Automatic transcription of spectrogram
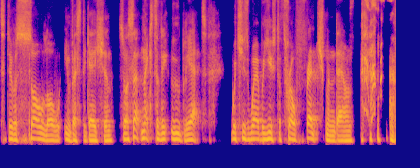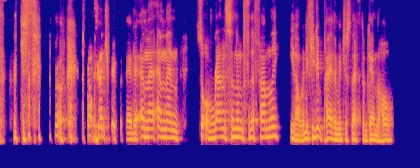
to do a solo investigation. So I sat next to the oubliette, which is where we used to throw Frenchmen down. Just throw, throw French people down, and then and then sort of ransom them for the family, you know. And if you didn't pay them, we just left them down the hole.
